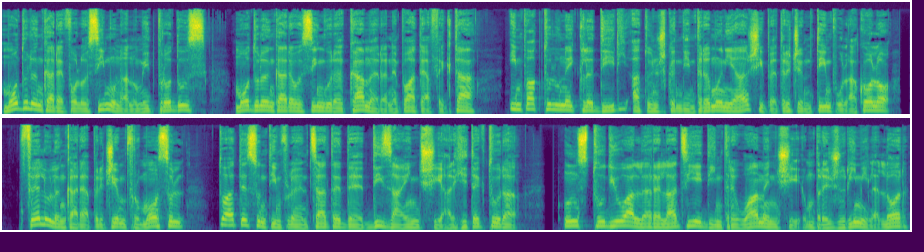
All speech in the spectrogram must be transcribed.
modul în care folosim un anumit produs, modul în care o singură cameră ne poate afecta, impactul unei clădiri atunci când intrăm în ea și petrecem timpul acolo, felul în care apreciem frumosul, toate sunt influențate de design și arhitectură. un studiu al relației dintre oameni și împrejurimile lor,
